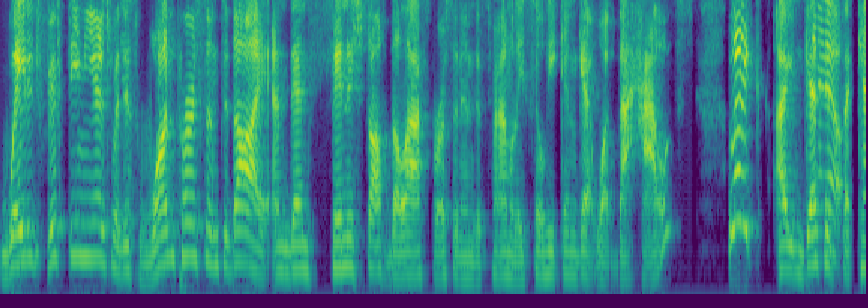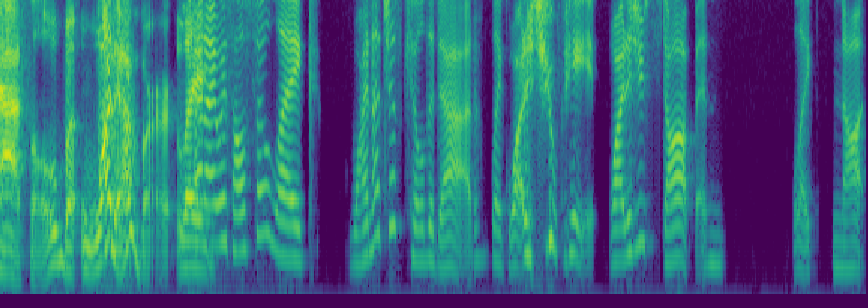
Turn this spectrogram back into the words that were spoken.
waited 15 years for this one person to die and then finished off the last person in this family so he can get what the house like i guess I it's a castle but whatever like and I was also like, why not just kill the dad? Like, why did you wait? Why did you stop and like not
